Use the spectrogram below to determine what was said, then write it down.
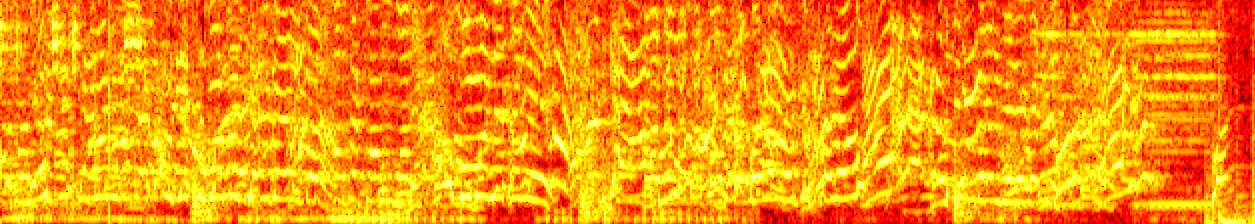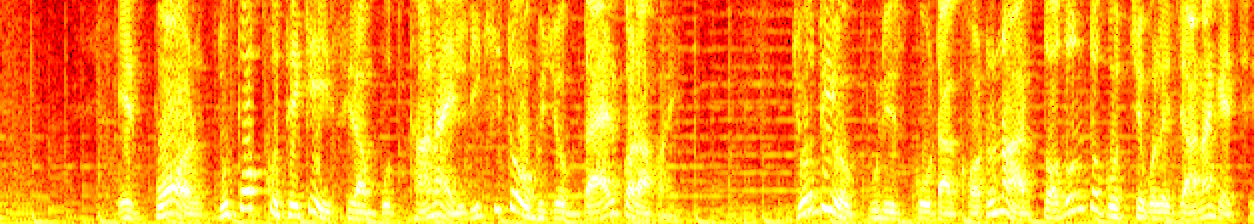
প্রমাণটা দেখাও যে তোমাদের জায়গা এটা দেখাও প্রমাণ এখানে সরাও, ওকে সরাও। প্রচুর বার বেড়ে গেছে, সরাও। এরপর দুপক্ষ থেকেই শ্রীরামপুর থানায় লিখিত অভিযোগ দায়ের করা হয়। যদিও পুলিশ গোটা ঘটনার তদন্ত করছে বলে জানা গেছে।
